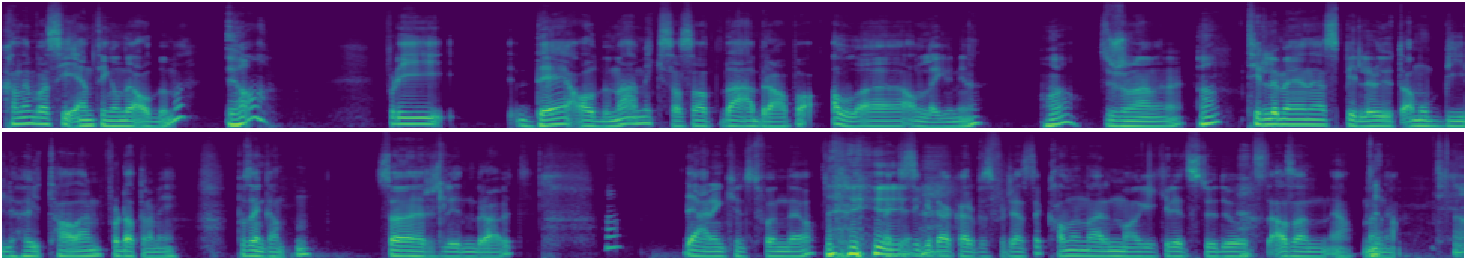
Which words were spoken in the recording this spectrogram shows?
kan jeg bare si én ting om det albumet? Ja. Fordi det albumet er miksa så at det er bra på alle anleggene mine. Ja. Hvis du skjønner hva jeg mener? Ja. Til og med når jeg spiller det ut av mobilhøyttaleren for dattera mi på sengekanten, så høres lyden bra ut. Ja. Det er en kunstform, det òg. Det er ikke sikkert det er Karpes fortjeneste. Kan det er en magiker i et studio. Altså, en- ja, men ja.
